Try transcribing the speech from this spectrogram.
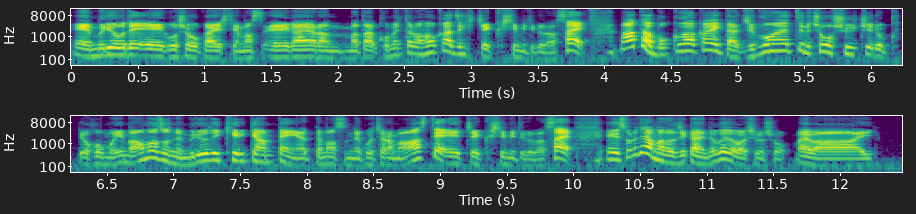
えー、無料で、えー、ご紹介しています。えー、概要欄またコメント欄の方からぜひチェックしてみてください。まあ、あとは僕が書いた自分を操る超集中力っていう方も今 Amazon で無料で聞けるキャンペーンやってますんで、こちらも合わせて、え、チェックしてみてください。えー、それではまた次回の動画でお会いしましょう。バイバーイ。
